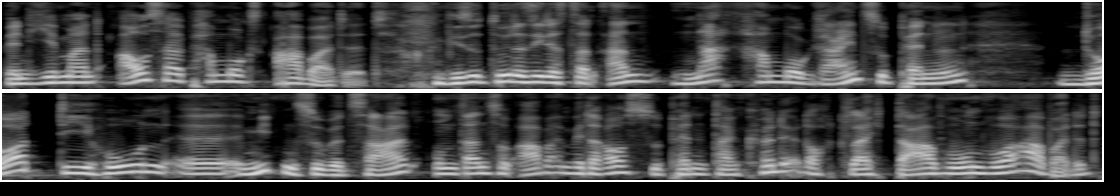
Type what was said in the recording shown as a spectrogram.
wenn jemand außerhalb Hamburgs arbeitet, wieso tut er sich das dann an, nach Hamburg reinzupendeln, dort die hohen äh, Mieten zu bezahlen, um dann zum Arbeiten wieder rauszupendeln, dann könnte er doch gleich da wohnen, wo er arbeitet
